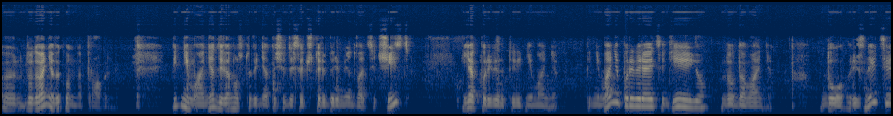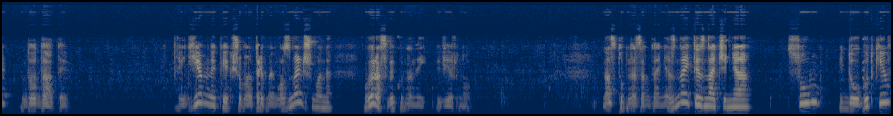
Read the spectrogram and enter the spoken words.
е, додавання виконане правильно. Віднімання 90 відняти 64 дорівнює 26. Як перевірити віднімання? Віднімання перевіряється дією додавання. До різниці додати від'ємники, якщо ми отримаємо зменшуване, вираз виконаний вірно. Наступне завдання знайти значення сум і добутків,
